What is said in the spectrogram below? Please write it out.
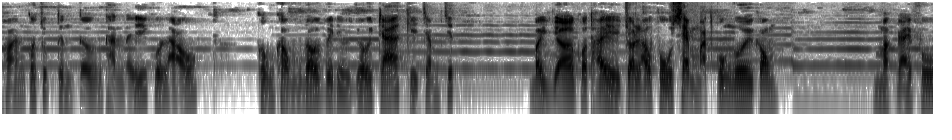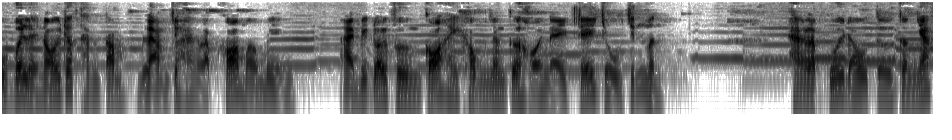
thoáng có chút tin tưởng thành ý của lão, cũng không đối với điều dối trá kia chăm chích. Bây giờ có thể cho lão phu xem mạch của ngươi không? Mặt đại phu với lời nói rất thành tâm, làm cho Hàng Lập khó mở miệng. Ai biết đối phương có hay không nhân cơ hội này chế trụ chính mình. Hàng Lập cúi đầu tự cân nhắc,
